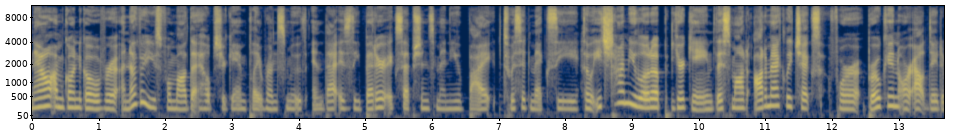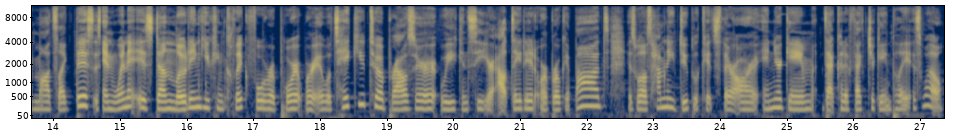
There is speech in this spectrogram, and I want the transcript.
Now I'm going to go over another useful mod that helps your gameplay run smooth and that is the Better Exceptions menu by Twisted Mexi. So each time you load up your game, this mod automatically checks for broken or outdated mods like this and when it is done loading you can click full report where it will take you to a browser where you can see your outdated or broken mods as well as how many duplicates there are in your game that could affect your gameplay as well.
